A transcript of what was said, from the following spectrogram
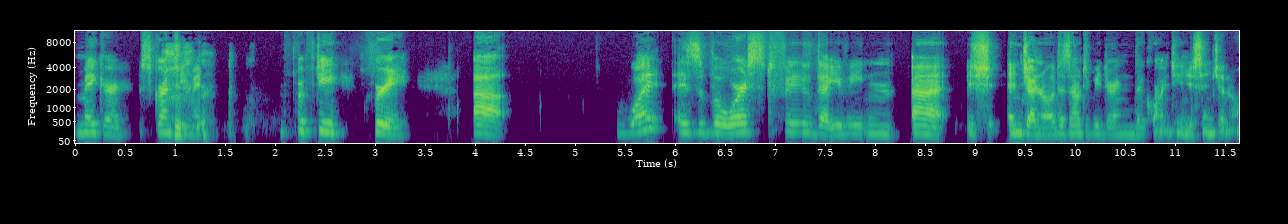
maker scrunchy man fifty three. Uh, what is the worst food that you've eaten uh in general? It doesn't have to be during the quarantine, just in general.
